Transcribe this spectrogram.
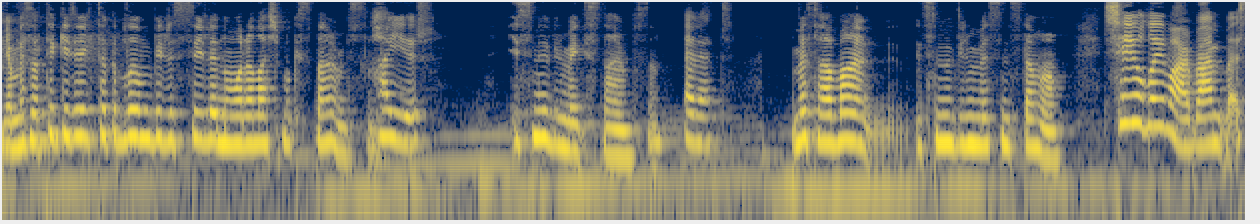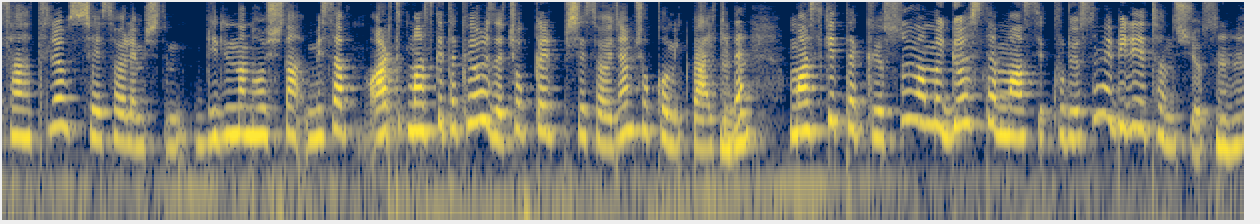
Ya mesela tek gecelik takıldığın birisiyle numaralaşmak ister misin? Hayır. İsmini bilmek ister misin? Evet. Mesela ben ismini bilmesini istemem. Şey olayı var ben sen hatırlıyor musun şey söylemiştim. Birinden hoşlan mesela artık maske takıyoruz ya çok garip bir şey söyleyeceğim. Çok komik belki de. Hı hı. Maske takıyorsun ama göz teması kuruyorsun ve biriyle tanışıyorsun. Hı hı.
